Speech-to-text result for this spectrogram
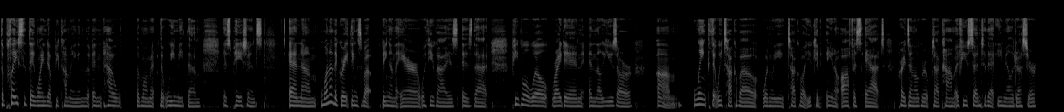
the place that they wind up becoming, and the, and how the moment that we meet them as patients. And um, one of the great things about being on the air with you guys is that people will write in and they'll use our um, link that we talk about when we talk about you can you know office at prairiedentalgroup.com if you send to that email address your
